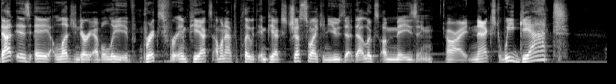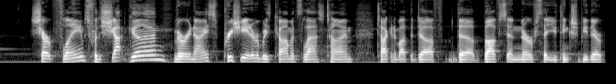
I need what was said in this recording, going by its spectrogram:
That is a legendary, I believe. Bricks for MPX. I'm to have to play with MPX just so I can use that. That looks amazing. All right, next we got... Sharp Flames for the shotgun. Very nice. Appreciate everybody's comments last time talking about the duff, the buffs and nerfs that you think should be there.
